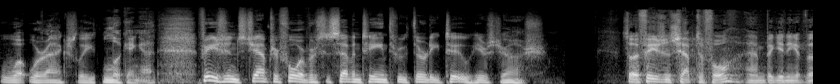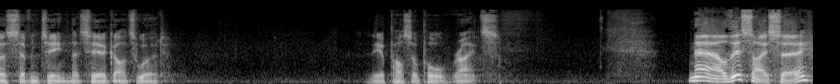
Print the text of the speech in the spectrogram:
what we're actually looking at. Ephesians chapter 4, verses 17 through 32. Here's Josh. So, Ephesians chapter 4, and beginning at verse 17, let's hear God's word. The Apostle Paul writes Now, this I say,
